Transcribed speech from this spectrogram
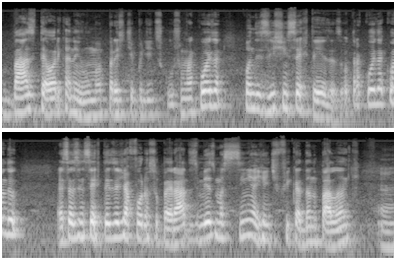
base teórica nenhuma para esse tipo de discurso. Uma coisa quando existem incertezas, outra coisa é quando essas incertezas já foram superadas e mesmo assim a gente fica dando palanque é.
